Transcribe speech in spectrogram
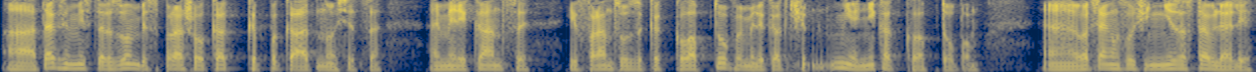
А также мистер Зомби спрашивал, как к КПК относятся американцы и французы, как к лаптопам или как чем... Не, не как к лаптопам. Э, во всяком случае, не заставляли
